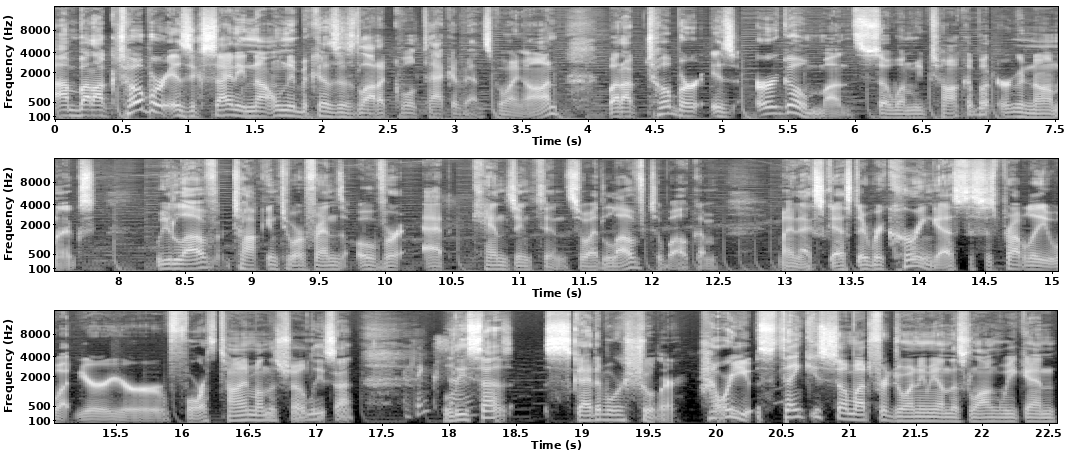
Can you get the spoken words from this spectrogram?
Um, but October is exciting not only because there's a lot of cool tech events going on, but October is Ergo Month. So when we talk about ergonomics, we love talking to our friends over at Kensington. So I'd love to welcome my next guest, a recurring guest. This is probably what your your fourth time on the show, Lisa. I think so. Lisa Schuiteboer-Shuler, how are you? Thank you so much for joining me on this long weekend,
